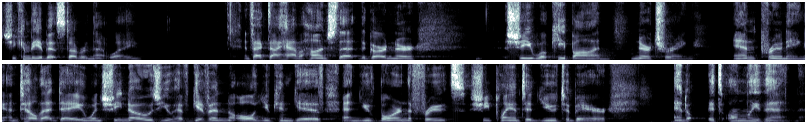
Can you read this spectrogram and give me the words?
She can be a bit stubborn that way. In fact, I have a hunch that the gardener, she will keep on nurturing and pruning until that day when she knows you have given all you can give and you've borne the fruits she planted you to bear. And it's only then,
